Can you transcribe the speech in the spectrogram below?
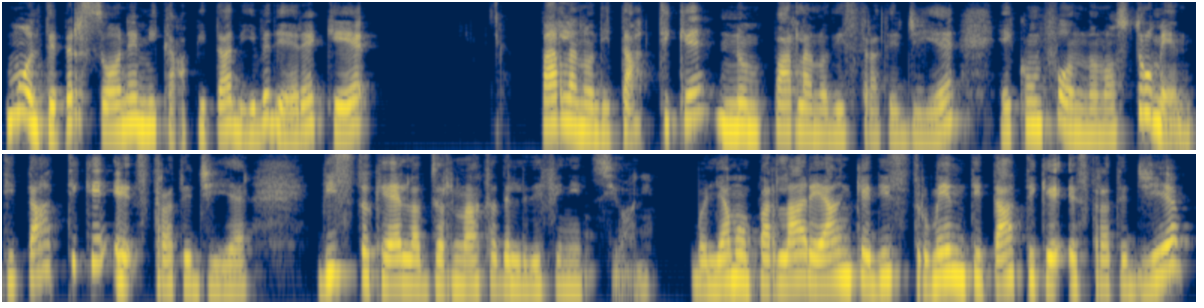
Molte persone mi capita di vedere che parlano di tattiche, non parlano di strategie e confondono strumenti, tattiche e strategie, visto che è la giornata delle definizioni. Vogliamo parlare anche di strumenti, tattiche e strategie?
